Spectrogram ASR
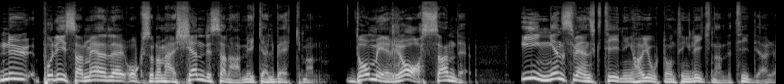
Nu polisanmäler också de här kändisarna Mikael Bäckman. De är rasande. Ingen svensk tidning har gjort någonting liknande tidigare.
